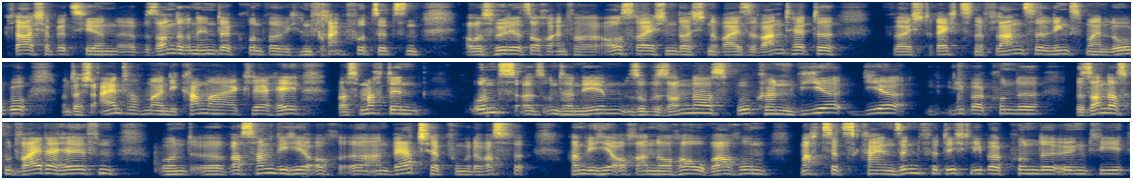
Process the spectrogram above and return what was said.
Klar, ich habe jetzt hier einen äh, besonderen Hintergrund, weil wir hier in Frankfurt sitzen, aber es würde jetzt auch einfach ausreichen, dass ich eine weiße Wand hätte, vielleicht rechts eine Pflanze, links mein Logo und dass ich einfach mal in die Kamera erkläre, hey, was macht denn uns als Unternehmen so besonders? Wo können wir dir, lieber Kunde, besonders gut weiterhelfen? Und äh, was haben wir hier auch äh, an Wertschöpfung oder was haben wir hier auch an Know-how? Warum macht es jetzt keinen Sinn für dich, lieber Kunde, irgendwie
